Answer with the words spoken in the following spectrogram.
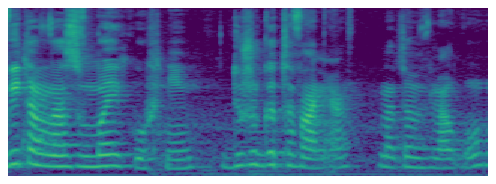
Witam Was w mojej kuchni. Dużo gotowania na tym vlogu,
